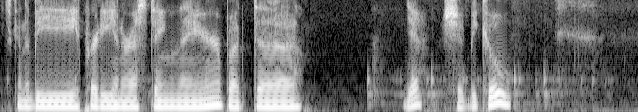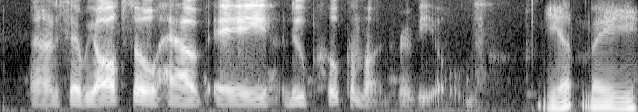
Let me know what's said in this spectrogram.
It's going to be pretty interesting there, but uh, yeah, should be cool. And to say we also have a new Pokemon revealed. Yep, they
